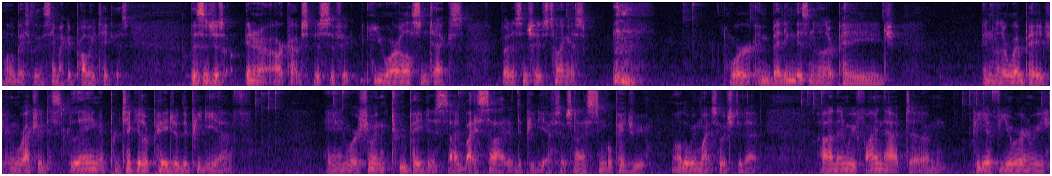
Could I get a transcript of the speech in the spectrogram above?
well, basically the same. I could probably take this this is just Internet Archive specific URL syntax, but essentially it's telling us we're embedding this in another page, in another web page, and we're actually displaying a particular page of the PDF. And we're showing two pages side by side of the PDF, so it's not a single page view, although we might switch to that. Uh, and then we find that um, PDF viewer and we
